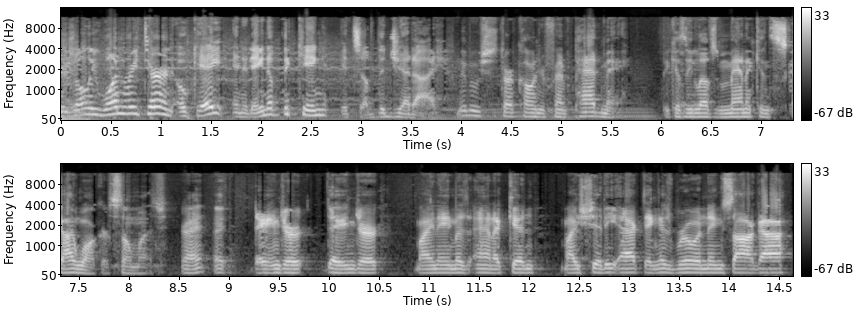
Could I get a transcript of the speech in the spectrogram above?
There's only one return, okay? And it ain't of the king, it's of the Jedi. Maybe we should start calling your friend Padme because he loves Mannequin Skywalker so much, right? Danger, danger. My name is Anakin. My shitty acting is ruining Saga.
